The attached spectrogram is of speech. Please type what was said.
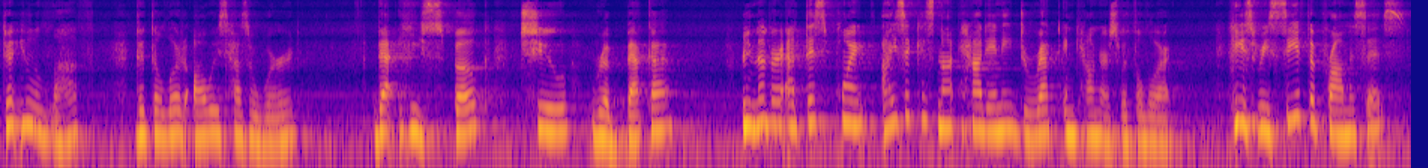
Don't you love that the Lord always has a word? That he spoke to Rebecca. Remember, at this point, Isaac has not had any direct encounters with the Lord. He's received the promises.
